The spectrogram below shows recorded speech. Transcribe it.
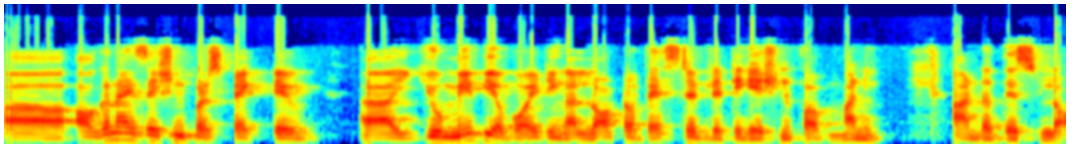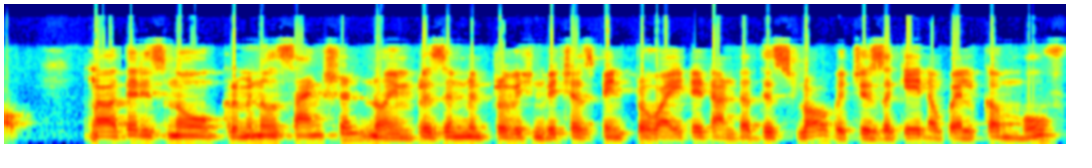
uh, organization perspective, uh, you may be avoiding a lot of vested litigation for money under this law. Uh, there is no criminal sanction, no imprisonment provision which has been provided under this law, which is again a welcome move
